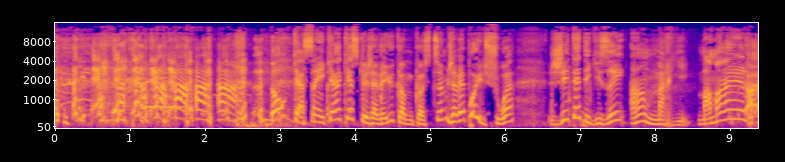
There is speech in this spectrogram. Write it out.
Donc, à 5 ans, qu'est-ce que j'avais eu comme costume? J'avais pas eu le choix. J'étais déguisé en marié. Ma mère,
